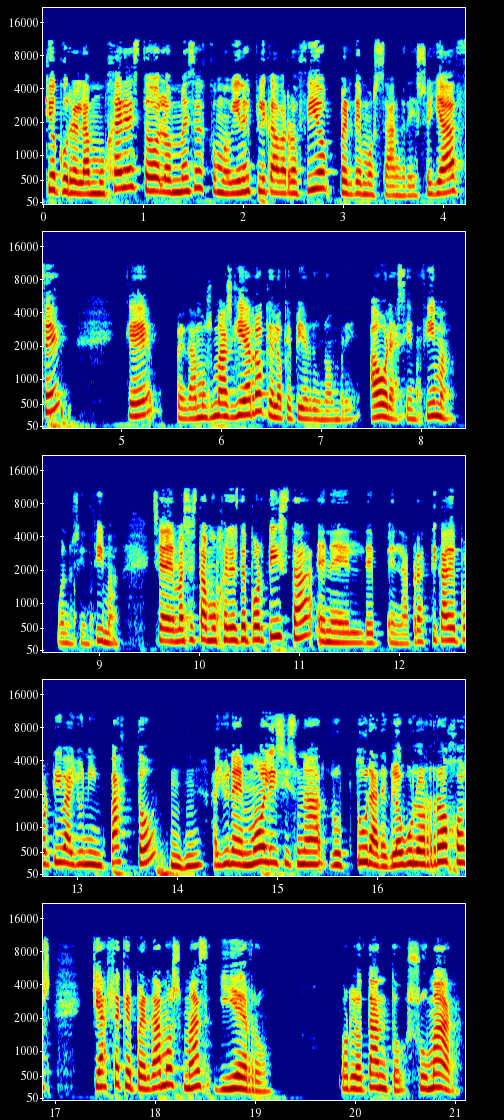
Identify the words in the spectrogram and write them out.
¿Qué ocurre? Las mujeres todos los meses, como bien explicaba Rocío, perdemos sangre. Eso ya hace que perdamos más hierro que lo que pierde un hombre. Ahora, si encima, bueno, si encima, si además esta mujer es deportista, en, el en la práctica deportiva hay un impacto, hay una hemólisis, una ruptura de glóbulos rojos que hace que perdamos más hierro. Por lo tanto, sumar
